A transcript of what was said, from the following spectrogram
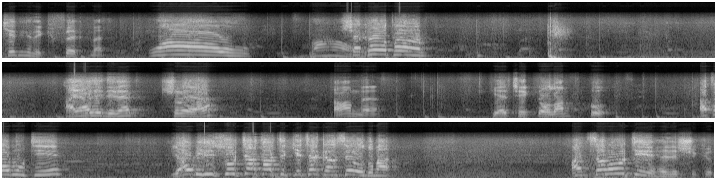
Kendine küfür etme. Wow! Wow. Şaka yapan! Hayal edilen şuraya. Tamam mı? Gerçekte olan bu. At abi ultiyi. Ya birinci ulti at artık yeter kanser oldum ha. Atsana ultiyi. Hele şükür.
